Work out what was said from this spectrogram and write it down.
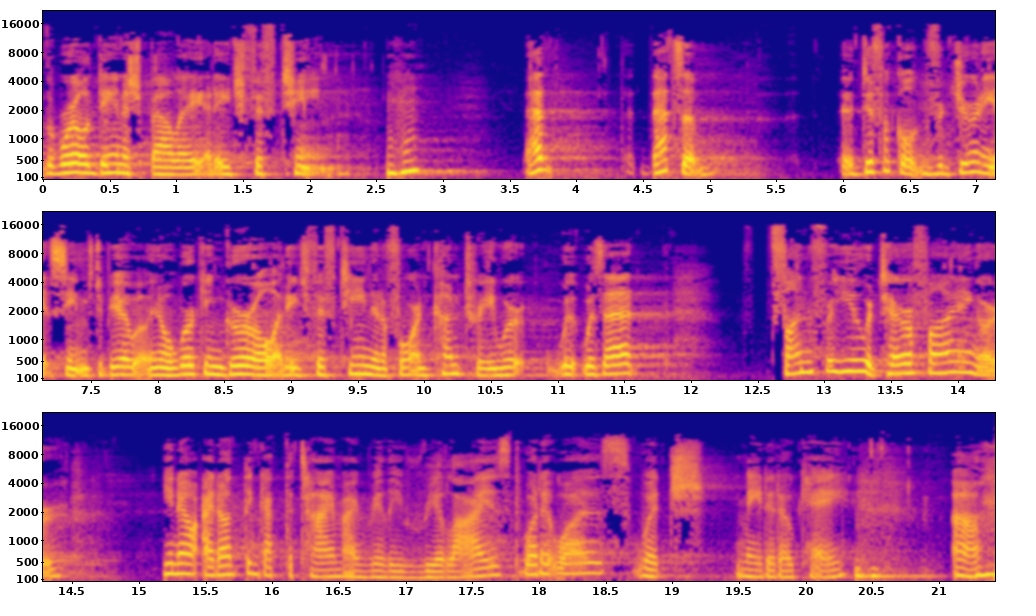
the Royal Danish Ballet at age 15. Mm-hmm. That, that's a a difficult journey, it seems, to be a you know, working girl at age 15 in a foreign country. Were, was that fun for you or terrifying or? You know, I don't think at the time I really realized what it was, which made it okay. um,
